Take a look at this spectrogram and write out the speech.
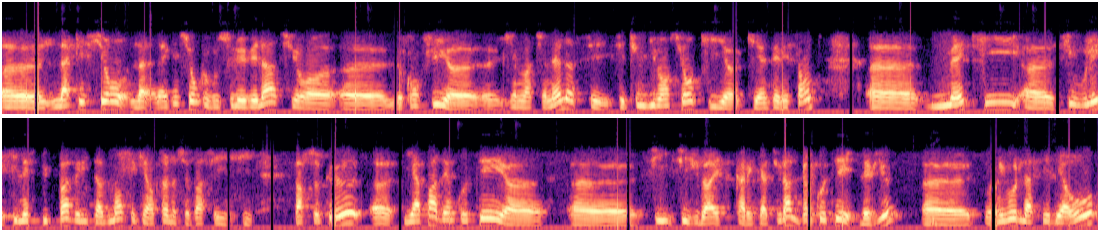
euh, la question, la, question que vous soulevez là sur euh, le conflit euh, générationnel, c'est une dimension qui, qui est intéressante, mais qui, si vous voulez, qui n'explique pas véritablement ce qui est en train de se passer ici. Parce que il n'y a pas d'un côté, si, si je dois être caricatural, d'un côté les vieux, au niveau de la CDAO,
